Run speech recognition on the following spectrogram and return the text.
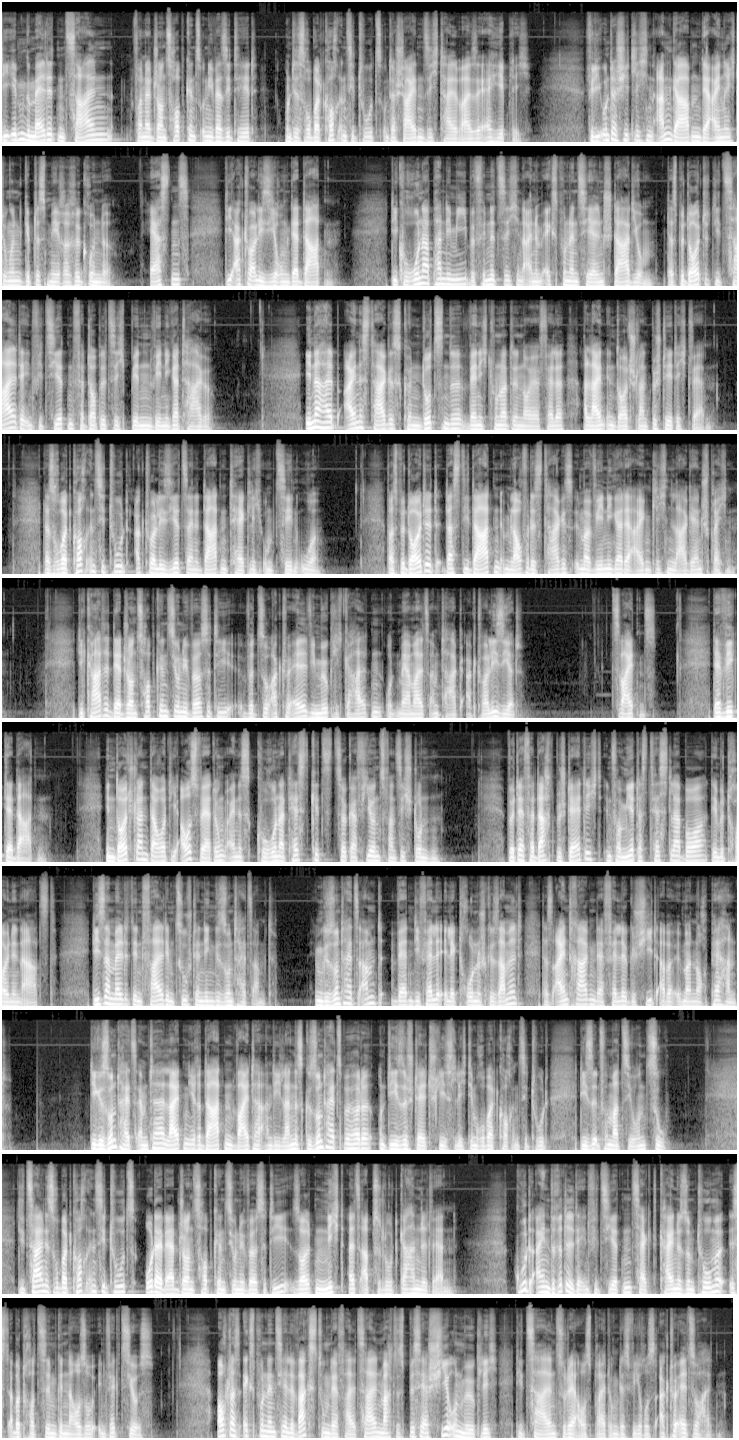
Die eben gemeldeten Zahlen von der Johns Hopkins Universität und des Robert Koch Instituts unterscheiden sich teilweise erheblich. Für die unterschiedlichen Angaben der Einrichtungen gibt es mehrere Gründe. Erstens die Aktualisierung der Daten. Die Corona-Pandemie befindet sich in einem exponentiellen Stadium. Das bedeutet, die Zahl der Infizierten verdoppelt sich binnen weniger Tage. Innerhalb eines Tages können Dutzende, wenn nicht Hunderte neue Fälle allein in Deutschland bestätigt werden. Das Robert Koch Institut aktualisiert seine Daten täglich um 10 Uhr. Was bedeutet, dass die Daten im Laufe des Tages immer weniger der eigentlichen Lage entsprechen. Die Karte der Johns Hopkins University wird so aktuell wie möglich gehalten und mehrmals am Tag aktualisiert. Zweitens. Der Weg der Daten. In Deutschland dauert die Auswertung eines Corona-Testkits ca. 24 Stunden. Wird der Verdacht bestätigt, informiert das Testlabor den betreuenden Arzt. Dieser meldet den Fall dem zuständigen Gesundheitsamt. Im Gesundheitsamt werden die Fälle elektronisch gesammelt, das Eintragen der Fälle geschieht aber immer noch per Hand. Die Gesundheitsämter leiten ihre Daten weiter an die Landesgesundheitsbehörde und diese stellt schließlich dem Robert Koch Institut diese Informationen zu. Die Zahlen des Robert Koch Instituts oder der Johns Hopkins University sollten nicht als absolut gehandelt werden. Gut ein Drittel der Infizierten zeigt keine Symptome, ist aber trotzdem genauso infektiös. Auch das exponentielle Wachstum der Fallzahlen macht es bisher schier unmöglich, die Zahlen zu der Ausbreitung des Virus aktuell zu halten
